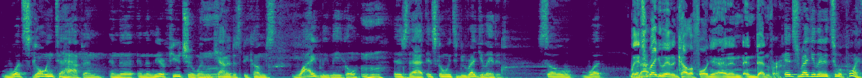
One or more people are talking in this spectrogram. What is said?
what's going to happen in the in the near future when mm. cannabis becomes widely legal mm-hmm. is that it's going to be regulated. So, what? But what it's I- regulated in California and in, in Denver. it's regulated to a point.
